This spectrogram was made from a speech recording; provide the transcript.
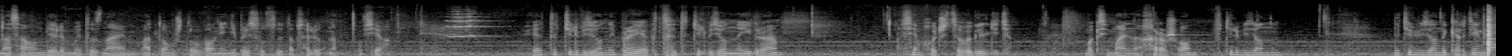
на самом деле мы это знаем о том, что волнение присутствует абсолютно у всех. Это телевизионный проект, это телевизионная игра. Всем хочется выглядеть максимально хорошо в телевизионном, на телевизионной картинке.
